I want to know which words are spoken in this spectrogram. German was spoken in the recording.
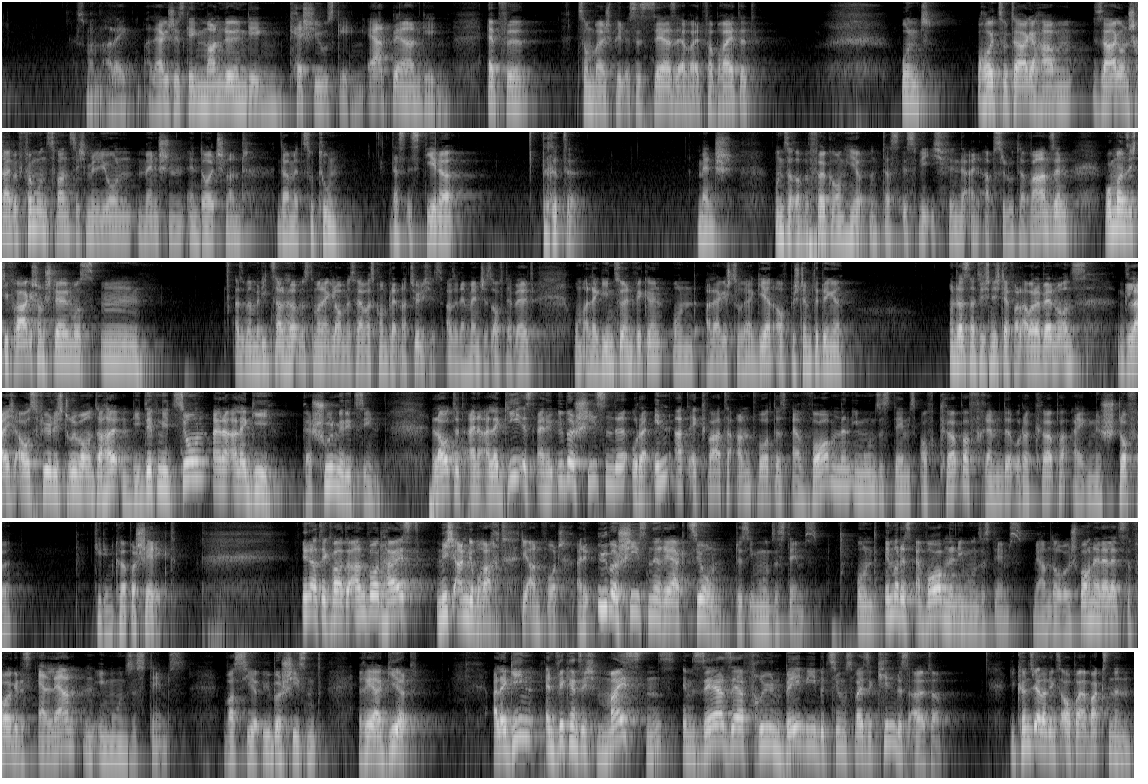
dass man allergisch ist gegen Mandeln, gegen Cashews, gegen Erdbeeren, gegen Äpfel zum Beispiel, ist es sehr, sehr weit verbreitet. Und heutzutage haben sage und schreibe 25 Millionen Menschen in Deutschland damit zu tun. Das ist jeder dritte Mensch unserer Bevölkerung hier und das ist, wie ich finde, ein absoluter Wahnsinn, wo man sich die Frage schon stellen muss, mh, hm, also wenn man die Zahl hört, müsste man ja glauben, es wäre was komplett Natürliches. Also der Mensch ist auf der Welt, um Allergien zu entwickeln und allergisch zu reagieren auf bestimmte Dinge. Und das ist natürlich nicht der Fall, aber da werden wir uns gleich ausführlich drüber unterhalten. Die Definition einer Allergie per Schulmedizin lautet, eine Allergie ist eine überschießende oder inadäquate Antwort des erworbenen Immunsystems auf körperfremde oder körpereigene Stoffe, die den Körper schädigt. Inadäquate Antwort heißt nicht angebracht, die Antwort. Eine überschießende Reaktion des Immunsystems und immer des erworbenen Immunsystems. Wir haben darüber gesprochen in der letzten Folge des erlernten Immunsystems, was hier überschießend reagiert. Allergien entwickeln sich meistens im sehr, sehr frühen Baby- bzw. Kindesalter. Die können sich allerdings auch bei Erwachsenen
